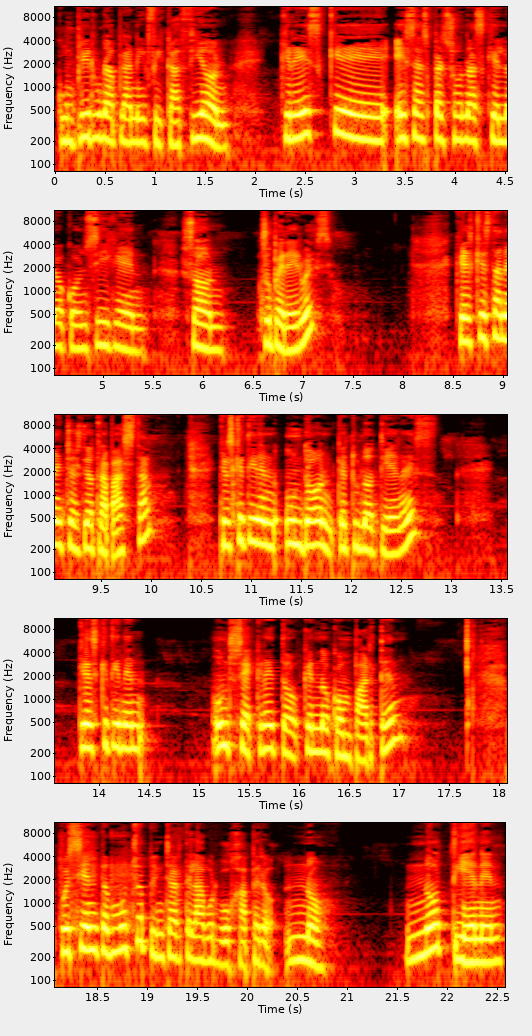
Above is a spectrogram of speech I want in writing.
cumplir una planificación, crees que esas personas que lo consiguen son superhéroes? ¿Crees que están hechos de otra pasta? ¿Crees que tienen un don que tú no tienes? ¿Crees que tienen un secreto que no comparten? Pues siento mucho pincharte la burbuja, pero no, no tienen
